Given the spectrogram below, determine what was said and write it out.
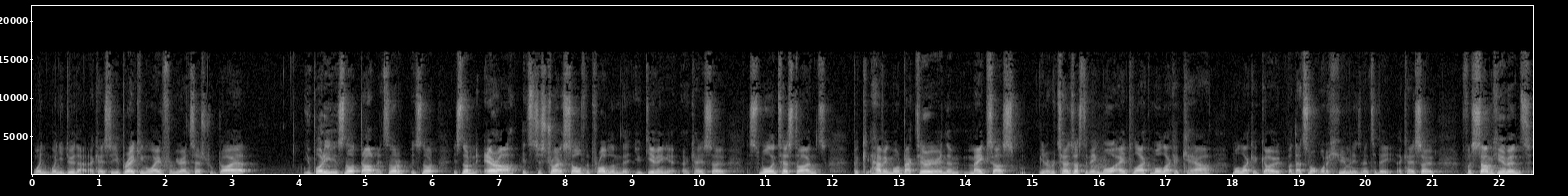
when, when you do that okay so you're breaking away from your ancestral diet your body is not dumb it's not a, it's not it's not an error it's just trying to solve the problem that you're giving it okay so the small intestines having more bacteria in them makes us you know returns us to being more ape like more like a cow more like a goat, but that's not what a human is meant to be. Okay, so for some humans,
